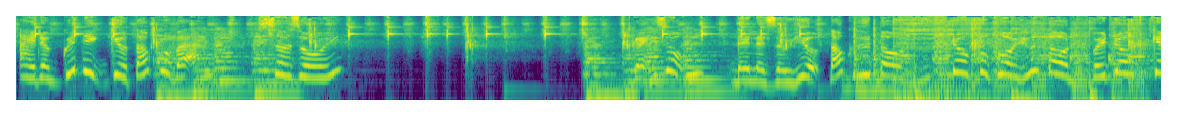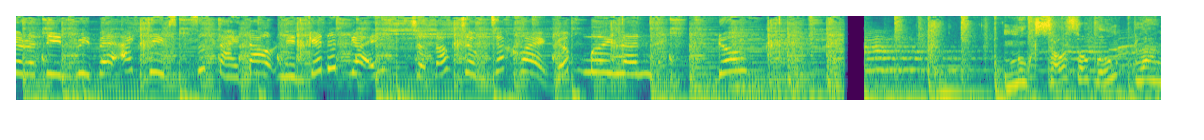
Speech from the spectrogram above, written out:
Ai đang quyết định kiểu tóc của bạn? Sơ dối Gãy rụng, đây là dấu hiệu tóc hư tổn. Đồ phục hồi hư tổn với Dove Keratin Repair Active giúp tái tạo liên kết đứt gãy, cho tóc trông chắc khỏe gấp 10 lần. Sáu sáu bốn Plan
